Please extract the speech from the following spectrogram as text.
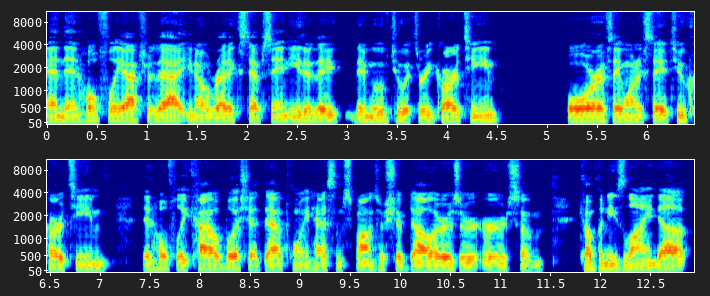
and then hopefully after that, you know, Reddick steps in. Either they they move to a three car team, or if they want to stay a two car team, then hopefully Kyle Busch at that point has some sponsorship dollars or, or some companies lined up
